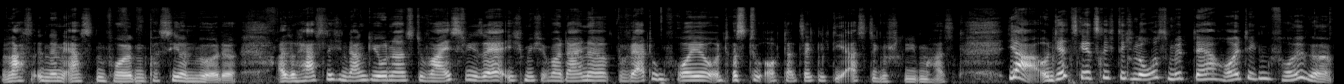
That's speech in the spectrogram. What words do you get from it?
was in den ersten Folgen passieren würde. Also herzlichen Dank, Jonas. Du weißt, wie sehr ich mich über deine Bewertung freue und dass du auch tatsächlich die erste geschrieben hast. Ja, und jetzt geht's richtig los mit der heutigen Folge.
